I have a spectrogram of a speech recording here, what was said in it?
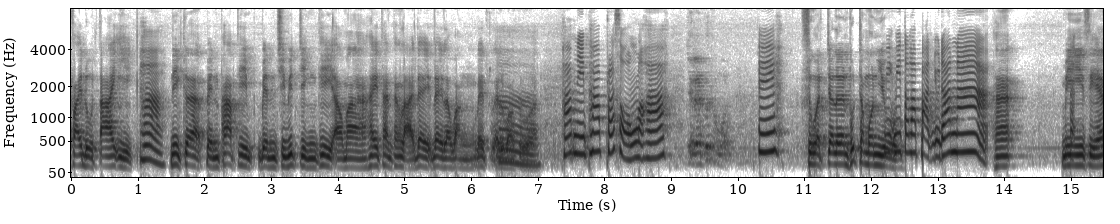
ไฟดูดตายอีก ค่ะ นี่ก็เป็นภาพที่เป็นชีวิตจริงที่เอามาให้ท่านทั้งหลายได้ได้ระวังได้ได้ระวังตัว ภาพนี้ภาพพระสงฆ์เหรอคะ เจริญพุทธมนต์เอ๊ะสวดเจริญพุทธมนต์อยู่มีมีตลปัดอยู่ด้านหน้า ฮะมีเสียง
